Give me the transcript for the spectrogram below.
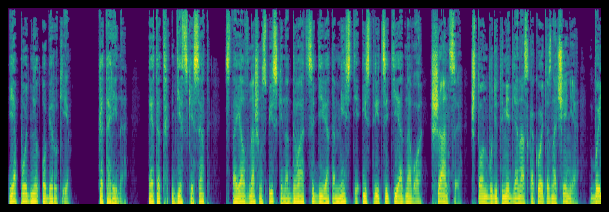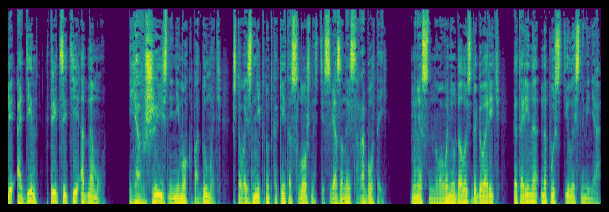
я поднял обе руки. Катарина, этот детский сад стоял в нашем списке на 29 месте из 31. Шансы, что он будет иметь для нас какое-то значение, были 1 к 31. Я в жизни не мог подумать, что возникнут какие-то сложности, связанные с работой. Мне снова не удалось договорить, Катарина напустилась на меня.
